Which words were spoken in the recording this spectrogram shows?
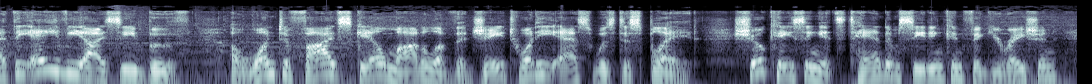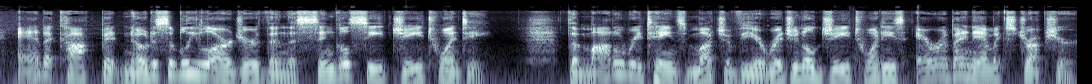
At the AVIC booth, a 1 to 5 scale model of the J20S was displayed, showcasing its tandem seating configuration and a cockpit noticeably larger than the single seat J20. The model retains much of the original J20's aerodynamic structure,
